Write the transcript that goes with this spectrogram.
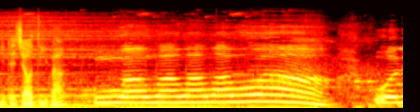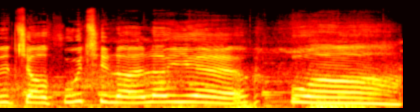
你的脚底吧。哇哇哇哇哇！我的脚浮起来了耶！哇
